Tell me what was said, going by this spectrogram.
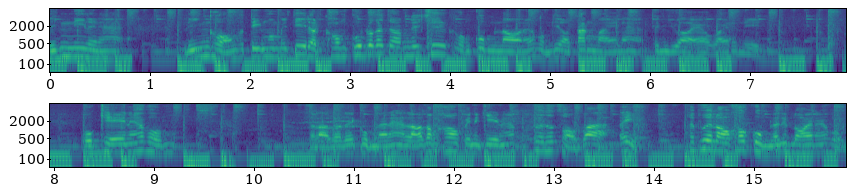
ลิงก์นี้เลยนะฮะลิงก์ของ steamcommunity.com group แล้วก็จำด้วยชื่อของกลุ่มเรานะครับผมที่เราตั้งไว้นะฮะเป็น URL ไว้นั่นเองโอเคนะครับผมสำหรับเราได้กลุ่มแล้วนะฮะเราก็ต้องเข้าไปในเกมนะครับ เพื่อทดสอบว่า เอ้ย ถ้าเพื่อนเราเข้ากลุ่มแล้วเรียบร้อยนะครับผม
